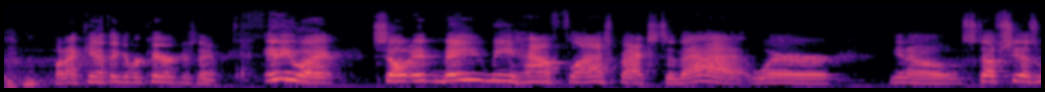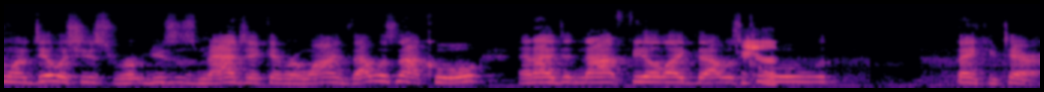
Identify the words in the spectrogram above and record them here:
Yeah. but I can't think of her character's name. Anyway, so it made me have flashbacks to that where you know stuff she doesn't want to deal with. She just re- uses magic and rewinds. That was not cool, and I did not feel like that was Tara. cool. With... Thank you, Tara.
